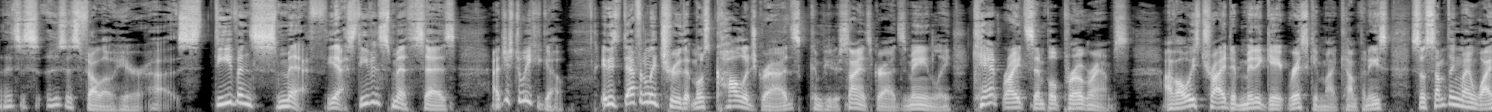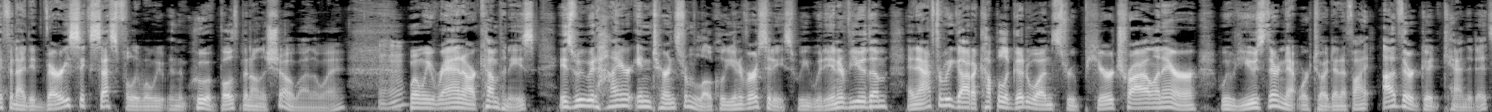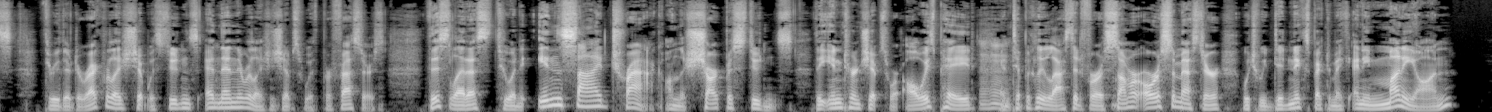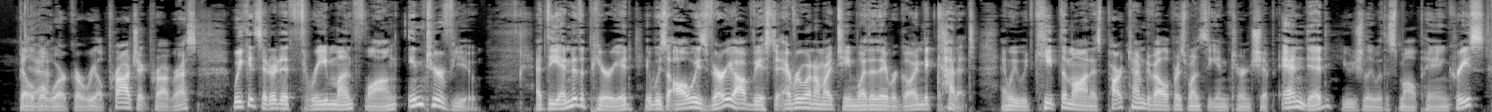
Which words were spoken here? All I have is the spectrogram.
this is who's this fellow here? Uh, Stephen Smith. Yeah, Stephen Smith says uh, just a week ago, it is definitely true that most college grads, computer science grads mainly, can't write simple programs. I've always tried to mitigate risk in my companies. So something my wife and I did very successfully when we, who have both been on the show, by the way, mm-hmm. when we ran our companies is we would hire interns from local universities. We would interview them. And after we got a couple of good ones through pure trial and error, we would use their network to identify other good candidates through their direct relationship with students and then their relationships with professors. This led us to an inside track on the sharpest students. The internships were always paid mm-hmm. and typically lasted for a summer or a semester, which we didn't expect to make any money on billable yeah. work or real project progress. We considered a three month long interview. At the end of the period, it was always very obvious to everyone on my team whether they were going to cut it, and we would keep them on as part-time developers once the internship ended, usually with a small pay increase.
